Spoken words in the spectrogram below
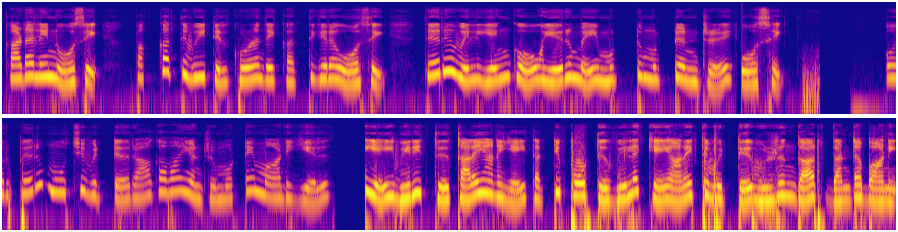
கடலின் ஓசை. பக்கத்து வீட்டில் குழந்தை கத்துகிற ஓசை. தெருவில் எங்கோ எருமை முட்டு முட்டென்று ஓசை. ஒரு பெருமூச்சு விட்டு ராகவா என்று மொட்டை மாடியில் தலையை விரித்து தலையணையை தட்டி போட்டு விளக்கை அணைத்துவிட்டு விழுந்தார் தண்டபாணி.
